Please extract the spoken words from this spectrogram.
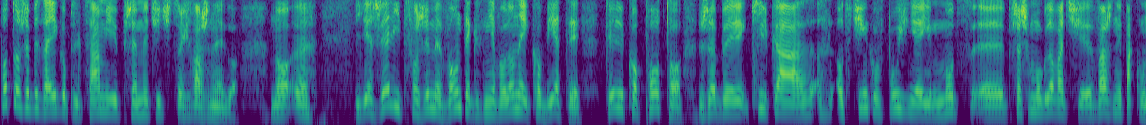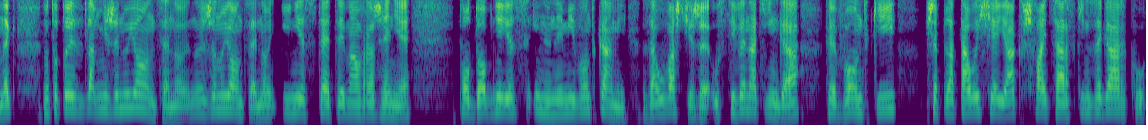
po to, żeby za jego plecami przemycić coś ważnego. No... E, jeżeli tworzymy wątek zniewolonej kobiety tylko po to, żeby kilka odcinków później móc e, przeszmuglować ważny pakunek, no to to jest dla mnie żenujące, no, no żenujące. No i niestety mam wrażenie, podobnie jest z innymi wątkami. Zauważcie, że u Stephena Kinga te wątki przeplatały się jak w szwajcarskim zegarku.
